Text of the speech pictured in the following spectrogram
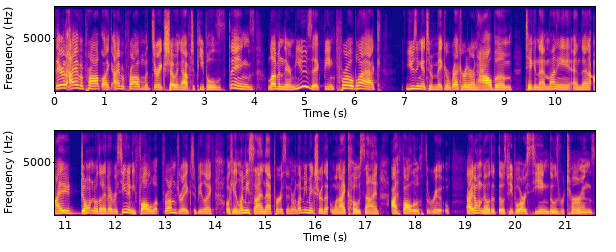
there, I have a prob like I have a problem with Drake showing up to people's things, loving their music, being pro-black, using it to make a record or an album, taking that money, and then I don't know that I've ever seen any follow-up from Drake to be like, okay, let me sign that person, or let me make sure that when I co-sign, I follow through. I don't know that those people are seeing those returns.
